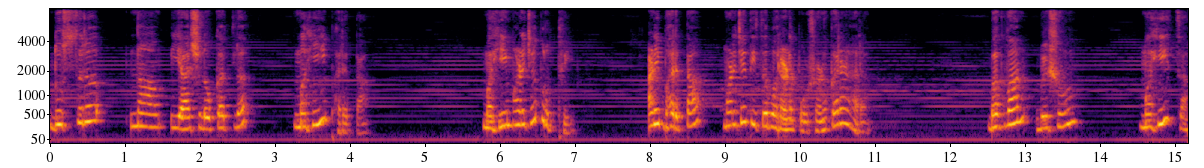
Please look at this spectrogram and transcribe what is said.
दुसरं नाव या श्लोकातलं मही भरता. मही म्हणजे पृथ्वी आणि भरता म्हणजे तिचं भरण पोषण करणारा. भगवान विष्णू महीचा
